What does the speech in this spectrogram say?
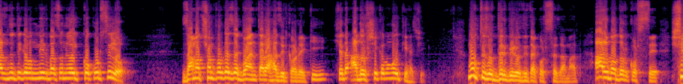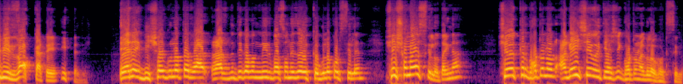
রাজনৈতিক এবং নির্বাচনী ঐক্য করছিল? জামাত সম্পর্কে যে বয়ান তারা হাজির করে কি? সেটা আদর্শিক এবং ঐতিহাসিক। মুক্তিযুদ্ধের বিরোধিতা করছে জামাত, আলবদর করছে, শিবির রক কাটে, ইত্যাদি। এর এই বিষয়গুলোতে রাজনৈতিক এবং নির্বাচনী যে ঐক্যগুলো করছিলেন, সেই সময় ছিল, তাই না? সেই ঐক্যের ঘটনার আগেই সেই ঐতিহাসিক ঘটনাগুলো ঘটছিল।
